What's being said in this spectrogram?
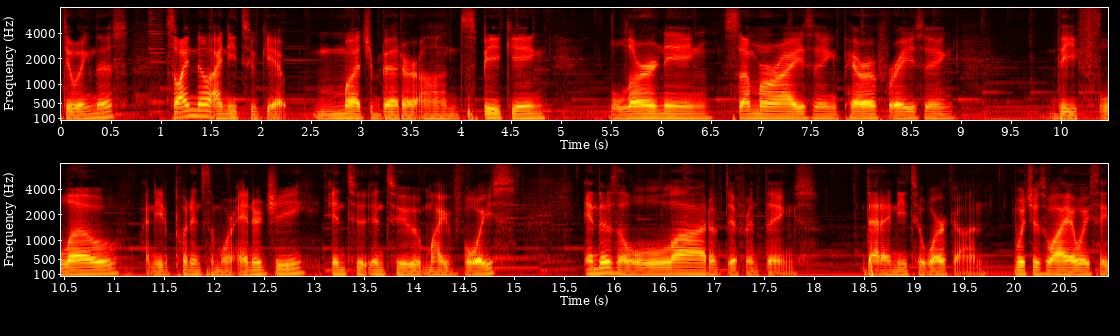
doing this so i know i need to get much better on speaking learning summarizing paraphrasing the flow. I need to put in some more energy into into my voice. And there's a lot of different things that I need to work on, which is why I always say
